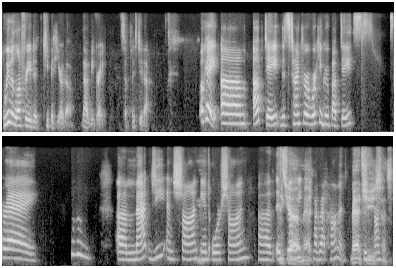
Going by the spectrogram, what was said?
We would love for you to keep it here though. That would be great. So please do that. Okay, um, update. It's time for working group updates. Hooray. Woohoo. Um, Matt G and Sean and or Sean, uh, it's think, your uh, week to talk about common. Matt G, John's since.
